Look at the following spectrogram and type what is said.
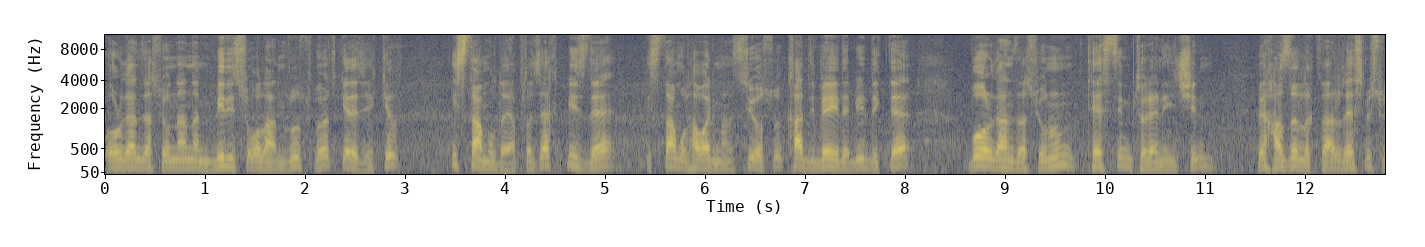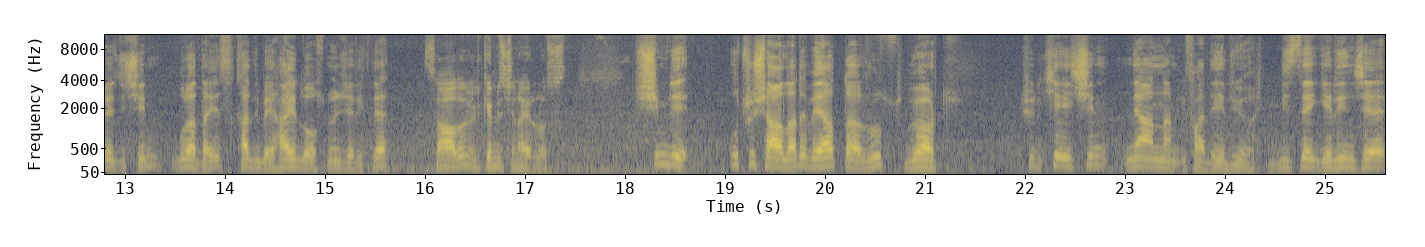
organizasyonlarından birisi olan Rus World gelecek yıl İstanbul'da yapılacak. Biz de İstanbul Havalimanı CEO'su Kadri Bey ile birlikte bu organizasyonun teslim töreni için ve hazırlıklar, resmi süreç için buradayız. Kadri Bey hayırlı olsun öncelikle. Sağ olun, ülkemiz için hayırlı olsun. Şimdi uçuş ağları veyahut da Root World Türkiye için ne anlam ifade ediyor? Bizde gelince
